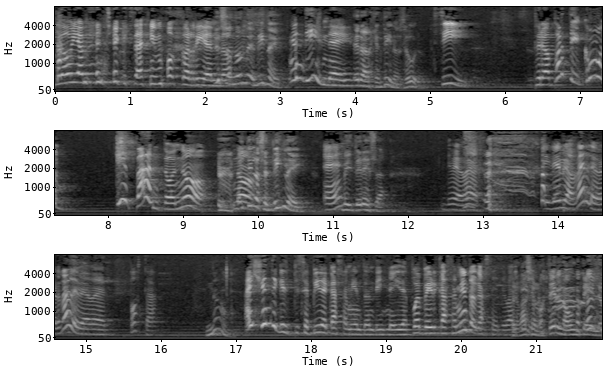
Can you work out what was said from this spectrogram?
y obviamente que salimos corriendo. ¿Eso en dónde? ¿En Disney? En Disney. Era argentino, seguro. Sí. Pero aparte, ¿cómo? ¡Qué espanto! No. no. ¿Hay telos en Disney? ¿Eh? Me interesa. Debe haber. Y debe haber, de verdad debe haber. Posta. No. Hay gente que se pide casamiento en Disney y después de pedir casamiento, ¿qué hace? ¿Te va Pero vas a un hotel, no a un telo.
